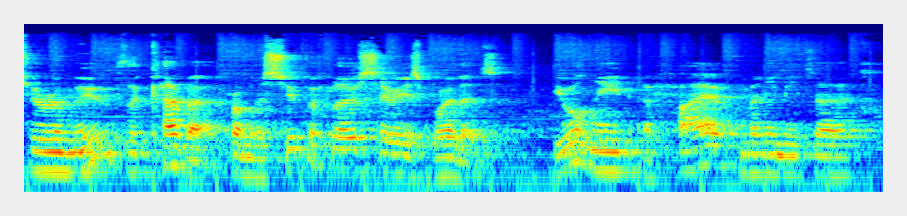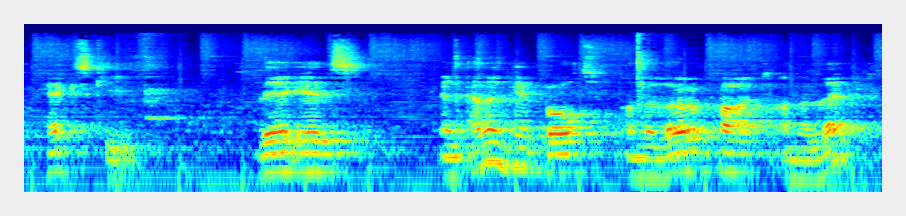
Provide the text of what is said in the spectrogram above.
To remove the cover from the Superflow series boilers, you will need a 5mm hex key. There is an Allen head bolt on the lower part on the left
